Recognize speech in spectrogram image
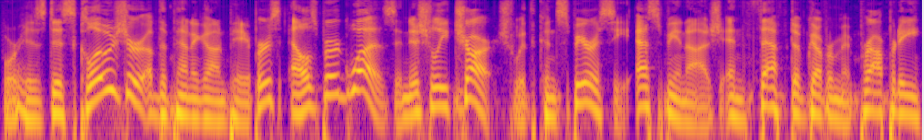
For his disclosure of the Pentagon Papers, Ellsberg was initially charged with conspiracy, espionage, and theft of government property.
